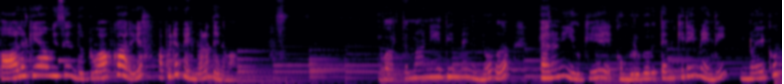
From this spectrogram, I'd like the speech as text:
පාලකයා විසින් දුටුආකාරය අපිට පෙන්වල දෙනවා. වර්තමානයේදී මෙන් නොව පැරණි යුගයේ කුඹුරුගව තැන් කිරීමේදී නොයෙකුත්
